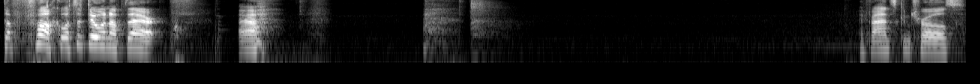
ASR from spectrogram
The fuck? What's it doing up there? Uh... Advanced controls.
